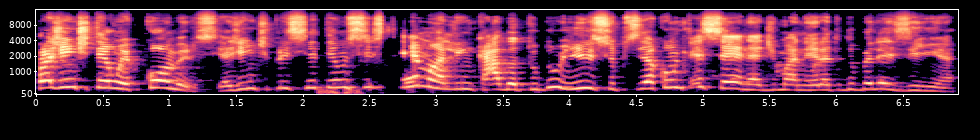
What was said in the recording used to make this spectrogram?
Para a gente ter um e-commerce, a gente precisa ter um sistema linkado a tudo isso, precisa acontecer, né? De maneira tudo belezinha.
